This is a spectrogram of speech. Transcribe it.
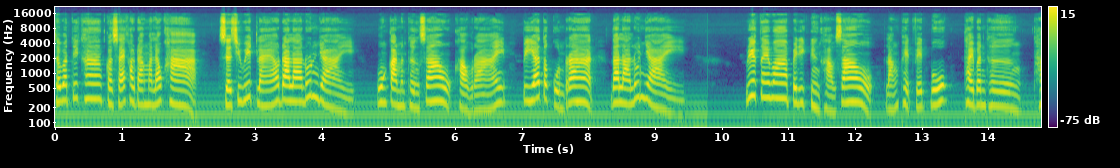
สวัสดีค่ะกระแสข่าวดังมาแล้วค่ะ เสียชีวิตแล้วดารารุ่นใหญ่ วงการบันเทิงเศร้า ข่าวร้ายปิยะตระกูลราช ดารารุ่นใหญ่ เรียกได้ว่าเป็นอีกหนึ่งข่าวเศร้า หลังเพจ Facebook ไทยบันเทิง ไท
